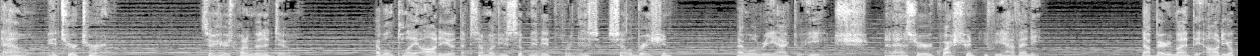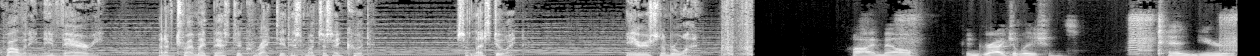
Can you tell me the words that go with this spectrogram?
now it's your turn. So, here's what I'm going to do I will play audio that some of you submitted for this celebration. I will react to each and answer your question if you have any. Now, bear in mind the audio quality may vary, and I've tried my best to correct it as much as I could. So let's do it. Here's number one. Hi, Mel. Congratulations. 10 years.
